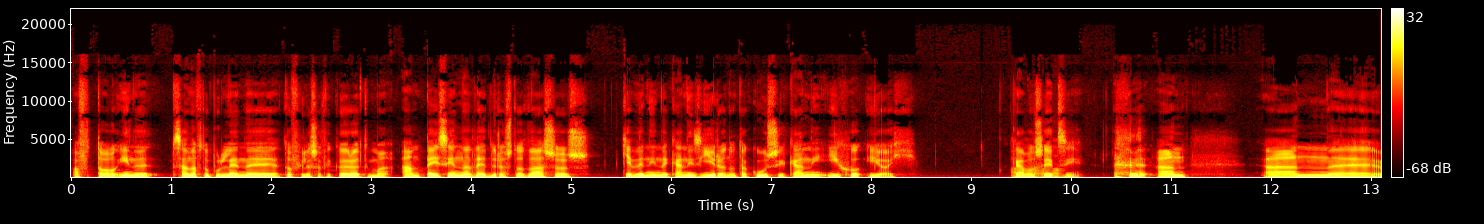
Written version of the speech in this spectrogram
αυτό. Είναι σαν αυτό που λένε το φιλοσοφικό ερώτημα, αν πέσει ένα δέντρο στο δάσος και δεν είναι κανείς γύρω να το ακούσει, κάνει ήχο ή όχι. Oh. Κάπως έτσι. αν αν ε,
